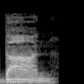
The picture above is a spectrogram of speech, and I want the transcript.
Dan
